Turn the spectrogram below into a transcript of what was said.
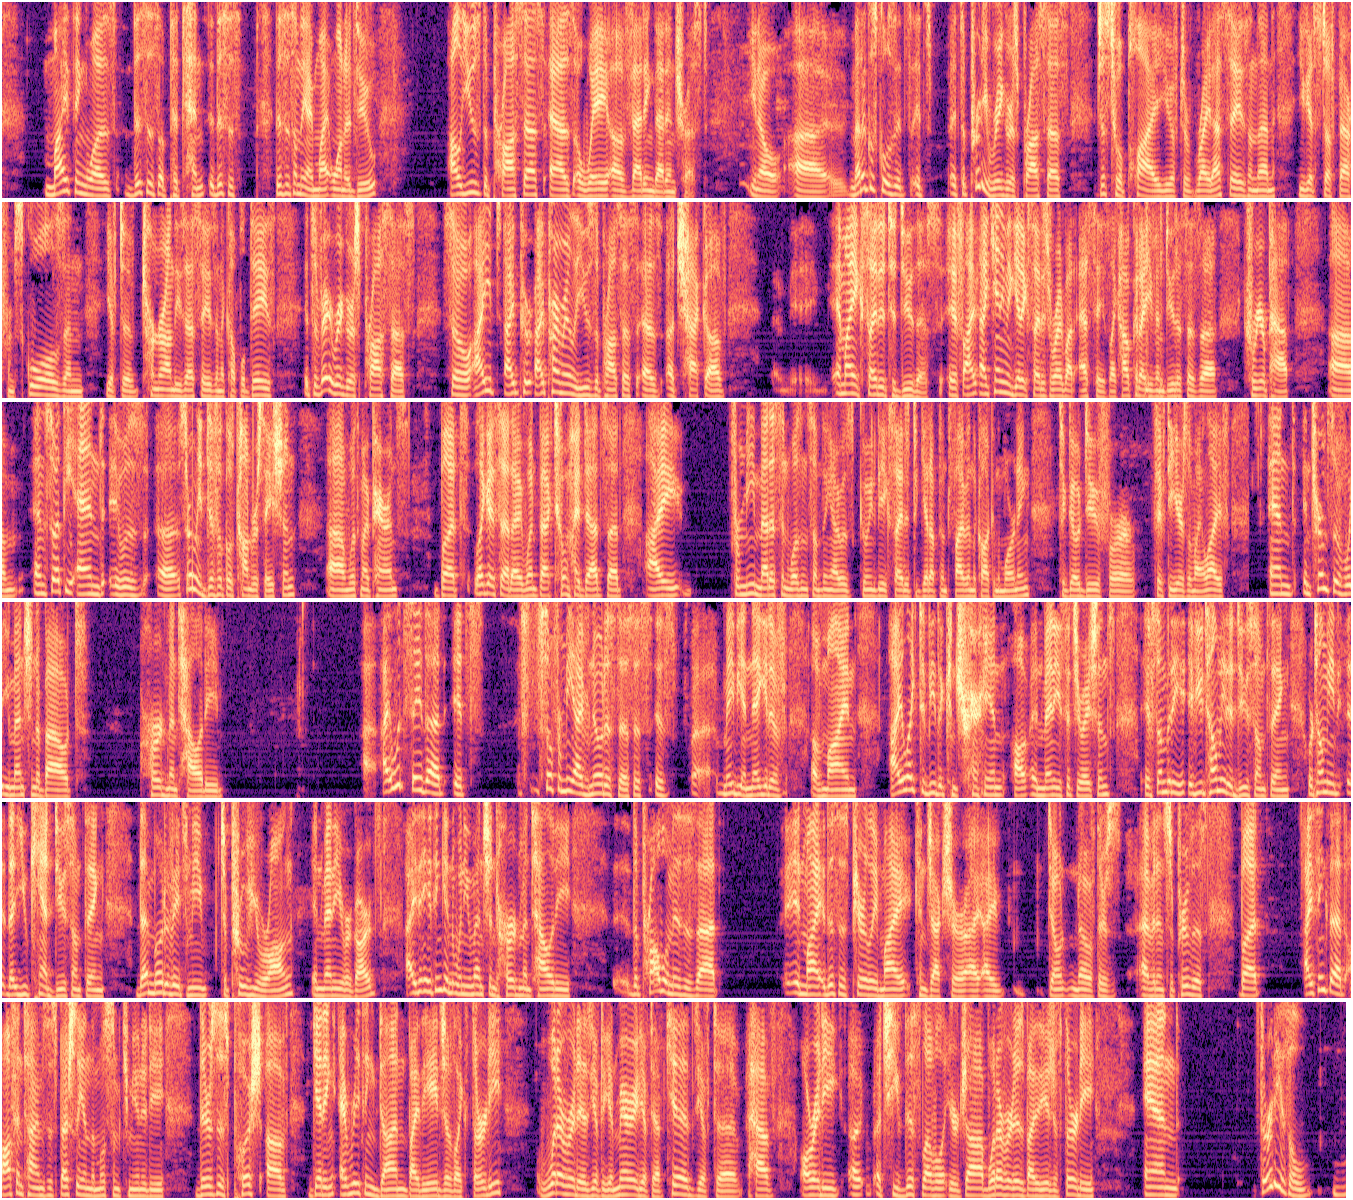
my thing was this is a potent this is this is something I might want to do. I'll use the process as a way of vetting that interest. You know, uh, medical schools it's it's it's a pretty rigorous process just to apply. You have to write essays and then you get stuff back from schools and you have to turn around these essays in a couple days. It's a very rigorous process. So I I I primarily use the process as a check of am I excited to do this? If I, I can't even get excited to write about essays, like how could I even do this as a career path? Um, and so at the end, it was uh, certainly a difficult conversation um, with my parents. But like I said, I went back to what my dad said. I, for me, medicine wasn't something I was going to be excited to get up at five in the clock in the morning to go do for 50 years of my life. And in terms of what you mentioned about herd mentality, I would say that it's so for me. I've noticed this. This is uh, maybe a negative of mine. I like to be the contrarian in many situations. If somebody, if you tell me to do something or tell me that you can't do something, that motivates me to prove you wrong in many regards. I, th- I think in, when you mentioned herd mentality, the problem is, is that in my, this is purely my conjecture. I, I don't know if there's evidence to prove this, but I think that oftentimes, especially in the Muslim community, there's this push of getting everything done by the age of like 30. Whatever it is, you have to get married, you have to have kids, you have to have already uh, achieved this level at your job, whatever it is by the age of 30. And 30 is a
